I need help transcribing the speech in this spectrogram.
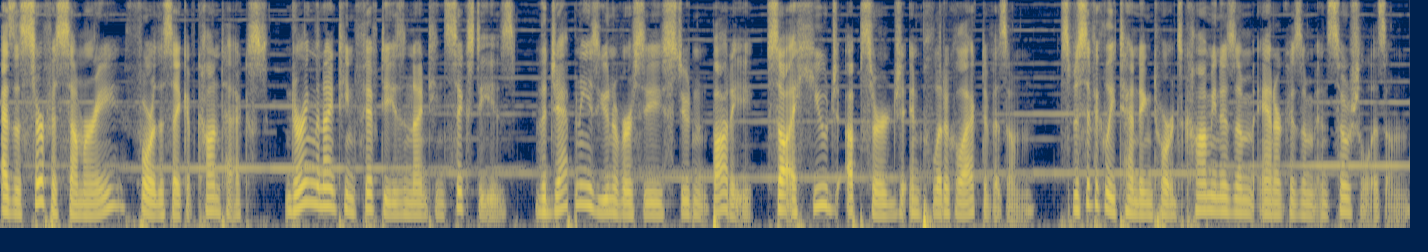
As a surface summary, for the sake of context, during the 1950s and 1960s, the Japanese university student body saw a huge upsurge in political activism, specifically tending towards communism, anarchism, and socialism.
